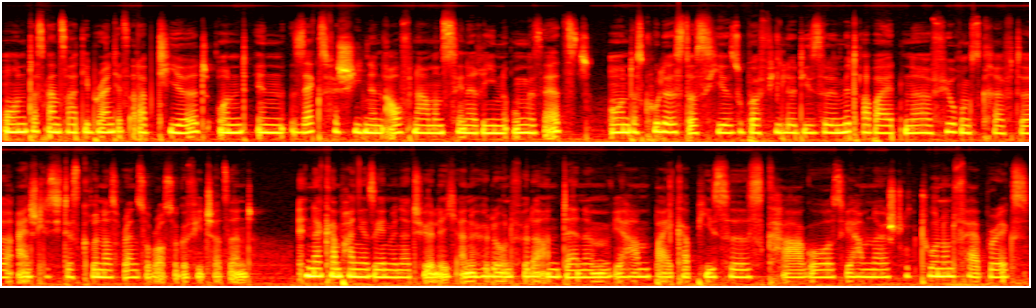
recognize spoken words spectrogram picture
Und das Ganze hat die Brand jetzt adaptiert und in sechs verschiedenen Aufnahmen und Szenerien umgesetzt. Und das Coole ist, dass hier super viele diese mitarbeitende Führungskräfte, einschließlich des Gründers Renzo Rosso, gefeatured sind. In der Kampagne sehen wir natürlich eine Hülle und Fülle an Denim. Wir haben Biker Pieces, Cargos, wir haben neue Strukturen und Fabrics.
